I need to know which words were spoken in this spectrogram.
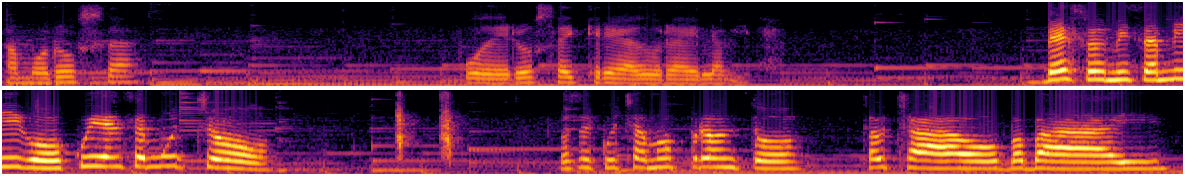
amorosa, poderosa y creadora de la vida. Besos mis amigos, cuídense mucho. Nos escuchamos pronto. Chao, chao, bye bye.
